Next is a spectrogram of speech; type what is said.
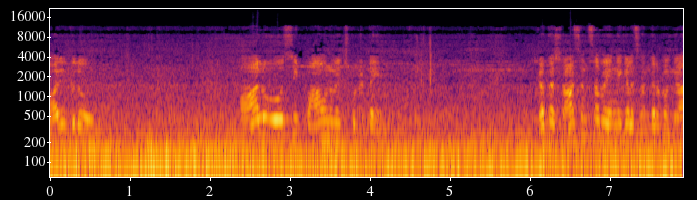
బాధితులు పాలు పోసి పావును మెచ్చుకున్నట్టే గత శాసనసభ ఎన్నికల సందర్భంగా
